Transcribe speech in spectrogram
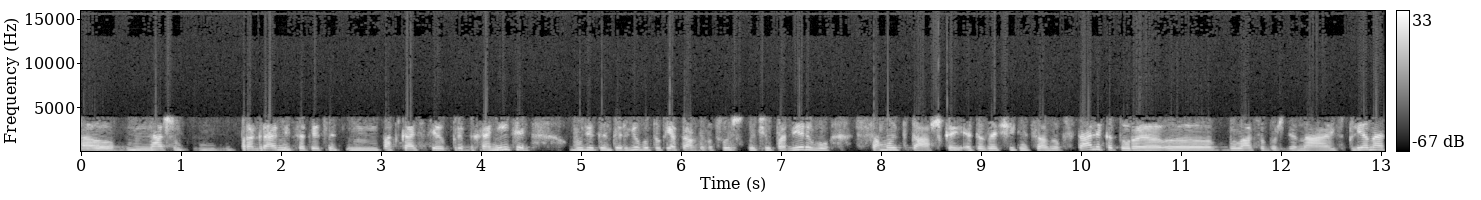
э, в нашем программе, соответственно, подкасте «Предохранитель» будет интервью, вот тут я правда, вот слышу, стучу по дереву, с самой Пташкой. Это защитница Азовстали, которая э, была освобождена из плена.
